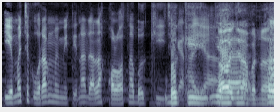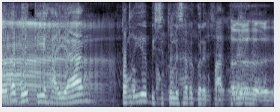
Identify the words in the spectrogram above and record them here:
iya mah cek urang mimitina adalah kolotna beuki ceker Beki. ayam. Oh, iya, bener. Kalau Ah. beuki hayang, tong iya bisa tulisannya dahar, goreng pate. Heeh.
